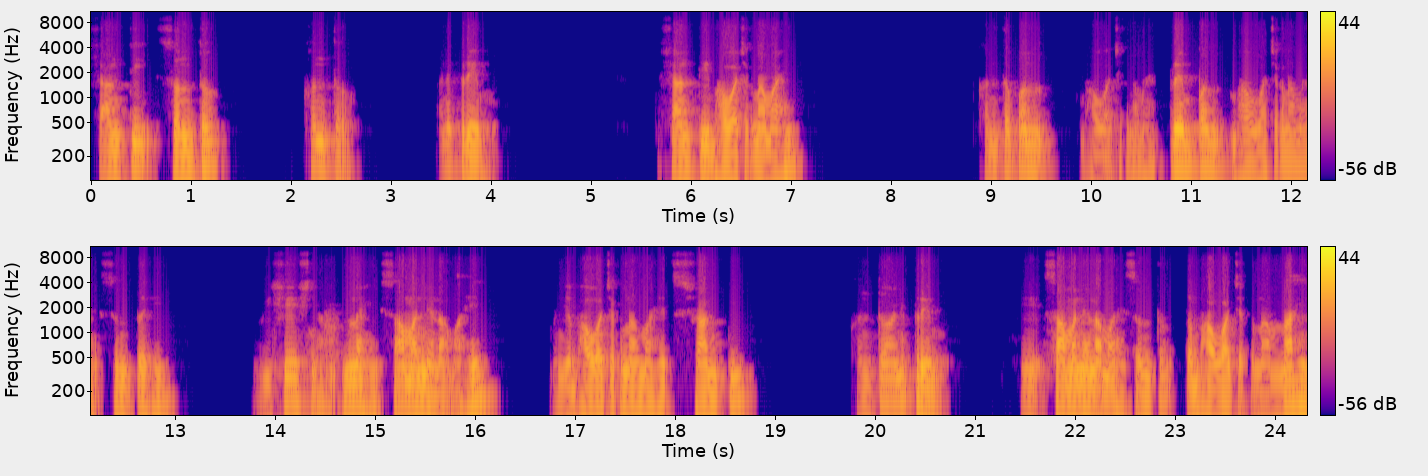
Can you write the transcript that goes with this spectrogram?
शांती संत खंत आणि प्रेम. शांती भाववाचक नाम आहे. खंत पण भाववाचक नाम आहे. प्रेम पण भाववाचक नाम आहे. संत ही विशेष नाम नाही सामान्य नाम आहे. म्हणजे भाववाचक नाम आहेत शांती खंत आणि प्रेम. हे सामान्य नाम आहे संत तर भाववाचक नाम नाही.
